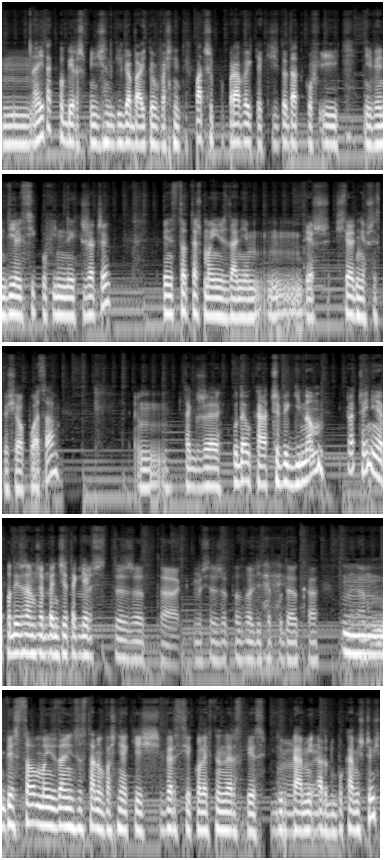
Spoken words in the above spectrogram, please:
Mm, a i tak pobierasz 50 gigabajtów właśnie tych patrzy, poprawek, jakichś dodatków i nie wiem, DLC-ków, innych rzeczy. Więc to też moim zdaniem, mm, wiesz, średnio wszystko się opłaca. Także pudełka czy wyginą? Raczej nie. Podejrzewam, że będzie tak jak. Myślę, że tak. Myślę, że powoli te pudełka. Mm, wiesz co, moim zdaniem zostaną właśnie jakieś wersje kolekcjonerskie z figurkami, No, artbookami, z czymś.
